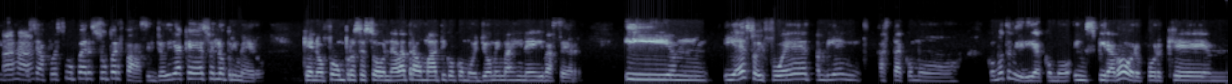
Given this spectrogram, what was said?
o sea, fue súper, súper fácil. Yo diría que eso es lo primero, que no fue un proceso nada traumático como yo me imaginé iba a ser. Y, mm, y eso, y fue también hasta como, ¿cómo te diría? Como inspirador, porque mm,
